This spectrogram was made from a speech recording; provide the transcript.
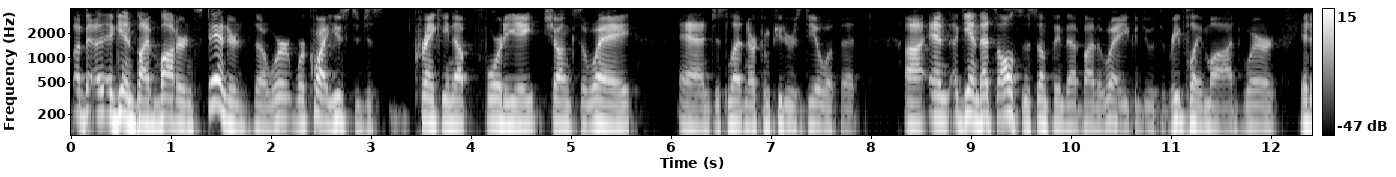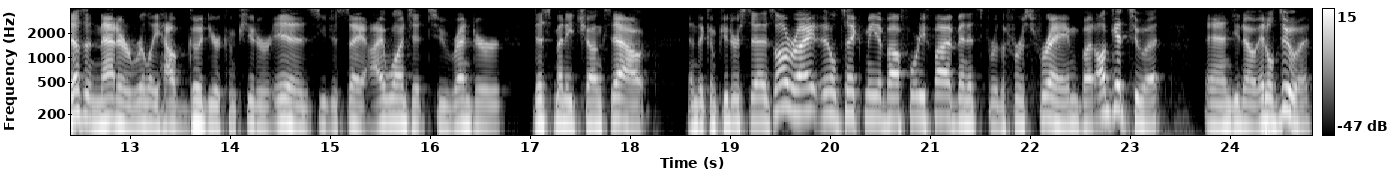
Again, by modern standards, though, we're, we're quite used to just cranking up 48 chunks away and just letting our computers deal with it. Uh, and again, that's also something that, by the way, you can do with the replay mod, where it doesn't matter really how good your computer is. You just say, I want it to render this many chunks out. And the computer says, all right, it'll take me about 45 minutes for the first frame, but I'll get to it. And, you know, it'll do it.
